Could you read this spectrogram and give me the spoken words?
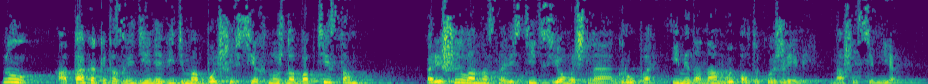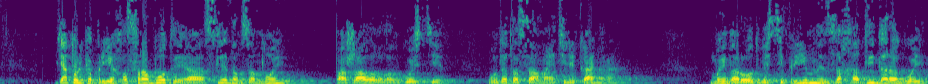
Ну, а так как это заведение, видимо, больше всех нужно баптистам, решила нас навестить съемочная группа. Именно нам выпал такой жребий, нашей семье. Я только приехал с работы, а следом за мной пожаловала в гости вот эта самая телекамера. Мы народ гостеприимный, заходы дорогой,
